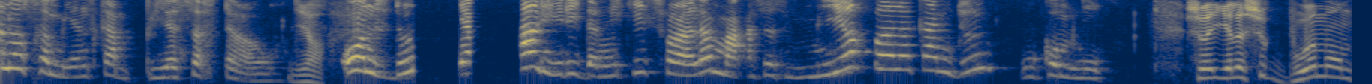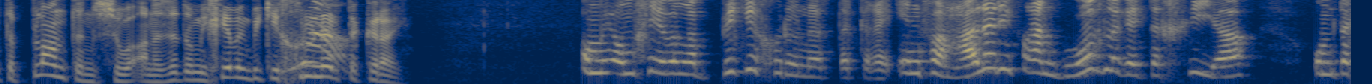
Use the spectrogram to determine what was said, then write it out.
in ons gemeenskap besig te hou. Ja. Ons doen ja, al hierdie dingetjies vir hulle, maar as ons meer vir hulle kan doen, hoekom nie? So jy soek bome om te plant en so aan, is dit om die omgewing bietjie groener Ja. te kry. om die omgewing 'n bietjie groener te kry en vir hulle die verantwoordelikheid te gee om te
